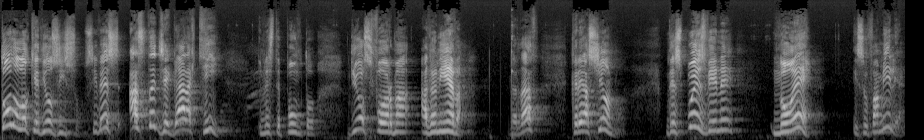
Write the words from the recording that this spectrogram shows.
Todo lo que Dios hizo, si ves, hasta llegar aquí, en este punto, Dios forma a Adán ¿verdad? Creación. Después viene Noé y su familia.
